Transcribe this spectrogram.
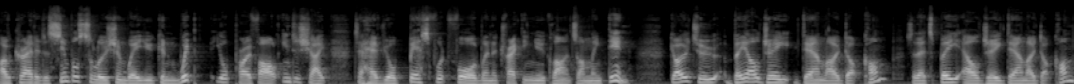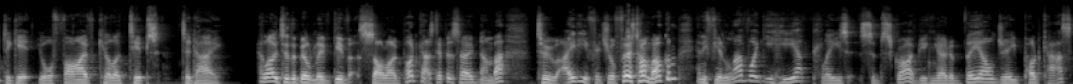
I've created a simple solution where you can whip your profile into shape to have your best foot forward when attracting new clients on LinkedIn. Go to blgdownload.com. So that's blgdownload.com to get your five killer tips today. Hello to the Build, Live, Give solo podcast, episode number 280. If it's your first time, welcome. And if you love what you hear, please subscribe. You can go to blgpodcast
